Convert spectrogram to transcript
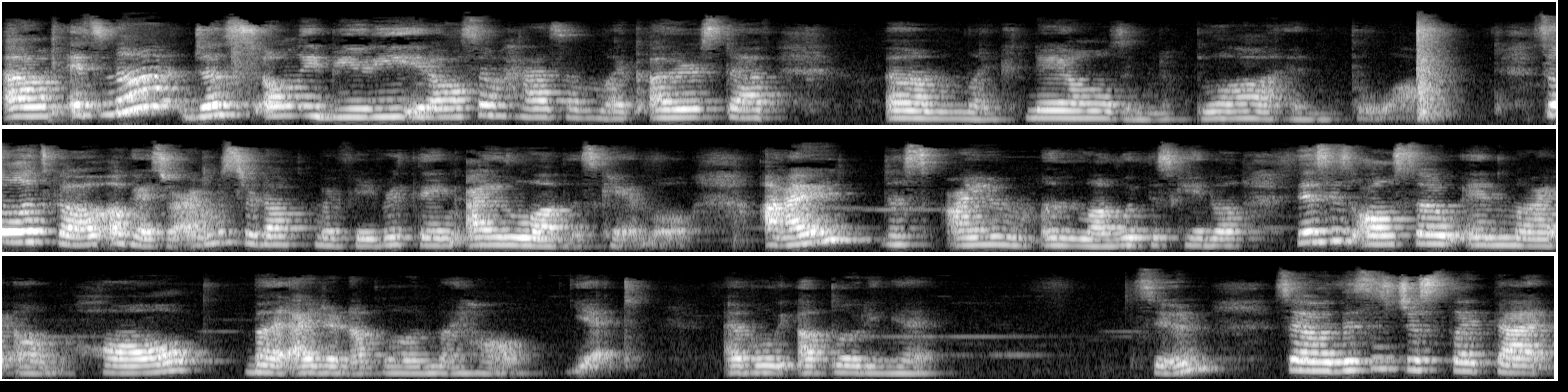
Um, it's not just only beauty. It also has some like other stuff, um, like nails and blah and blah. So let's go. Okay, so I'm gonna start off with my favorite thing. I love this candle. I just I am in love with this candle. This is also in my um haul, but I didn't upload my haul yet. I will be uploading it soon. So this is just like that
